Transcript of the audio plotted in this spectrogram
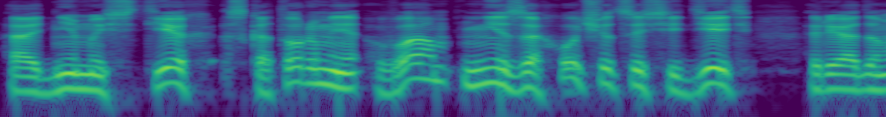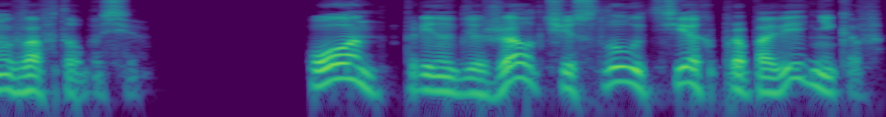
одним из тех, с которыми вам не захочется сидеть рядом в автобусе. Он принадлежал к числу тех проповедников,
